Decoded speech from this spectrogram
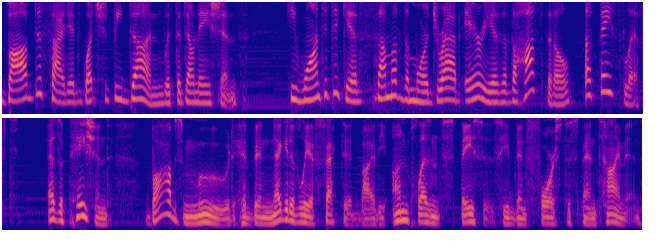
Bob decided what should be done with the donations. He wanted to give some of the more drab areas of the hospital a facelift. As a patient, Bob's mood had been negatively affected by the unpleasant spaces he'd been forced to spend time in.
